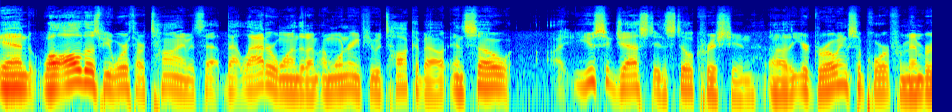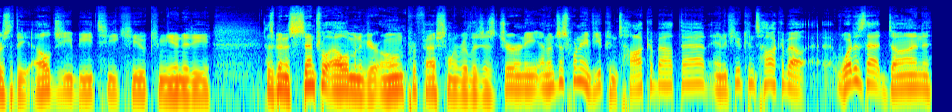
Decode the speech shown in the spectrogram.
And while all those be worth our time, it's that, that latter one that I'm, I'm wondering if you would talk about. And so uh, you suggest in Still Christian uh, that your growing support for members of the LGBTQ community has been a central element of your own professional and religious journey. And I'm just wondering if you can talk about that and if you can talk about uh, what has that done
